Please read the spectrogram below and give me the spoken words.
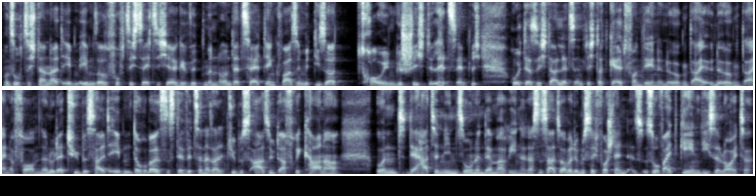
und sucht sich dann halt eben eben so 50, 60-jährige Widmen und erzählt den quasi mit dieser treuen Geschichte. Letztendlich holt er sich da letztendlich das Geld von denen in, irgendein, in irgendeine Form. Ne? Nur der Typ ist halt eben, darüber das ist der Witz an der Seite, der Typ ist A-Südafrikaner und der hatte nie einen Sohn in der Marine. Das ist also, aber du müsst euch vorstellen, so weit gehen diese Leute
